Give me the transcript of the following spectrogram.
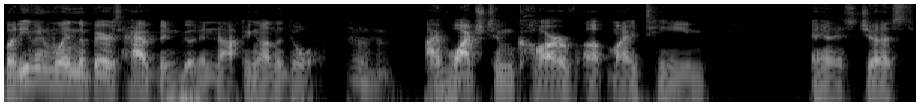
But even when the Bears have been good and knocking on the door, Mhm. I've watched him carve up my team, and it's just,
